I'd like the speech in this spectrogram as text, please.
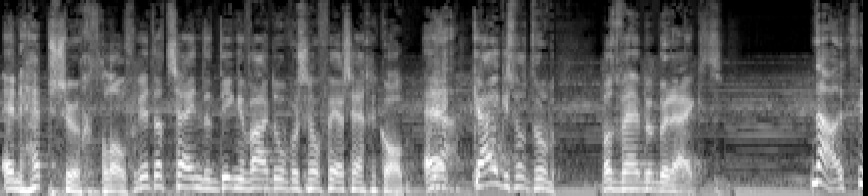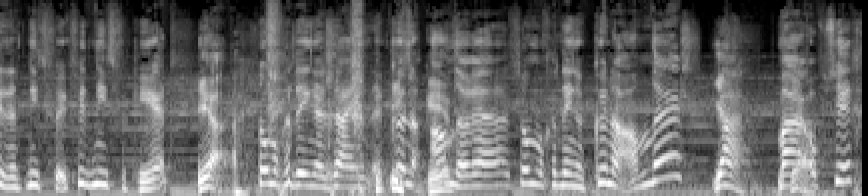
en hebzucht, geloof ik. Dat zijn de dingen waardoor we zo ver zijn gekomen. En ja. kijk eens wat we, wat we hebben bereikt. Nou, ik vind het niet, ik vind het niet verkeerd. Ja. Sommige dingen zijn, kunnen andere, sommige dingen kunnen anders. Ja. Maar ja. op zich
